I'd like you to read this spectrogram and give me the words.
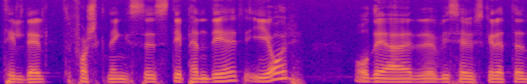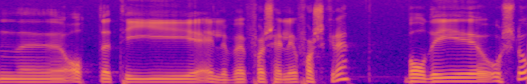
tildelt forskningsstipendier i år. Og det er, hvis jeg husker rett, en åtte, ti, elleve forskjellige forskere både i Oslo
